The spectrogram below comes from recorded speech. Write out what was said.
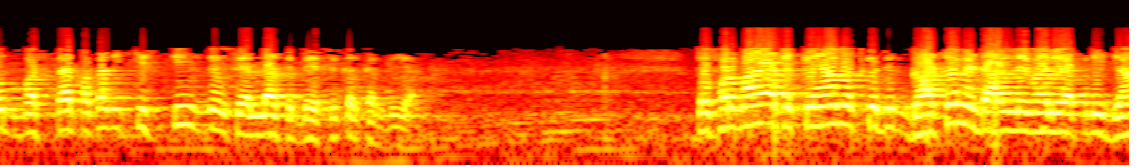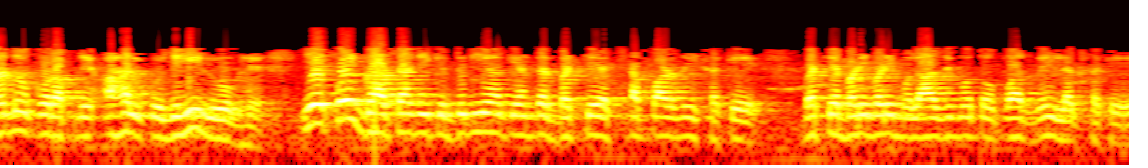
خود مست ہے۔ پتہ نہیں کس چیز نے اسے اللہ سے بے فکر کر دیا۔ تو فرمایا کہ قیامت کے دن گھاٹے میں ڈالنے والے اپنی جانوں کو اور اپنے اہل کو یہی لوگ ہیں۔ یہ کوئی گھاٹا نہیں کہ دنیا کے اندر بچے اچھا پڑھ نہیں سکے، بچے بڑی بڑی ملازمتوں پر نہیں لگ سکے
